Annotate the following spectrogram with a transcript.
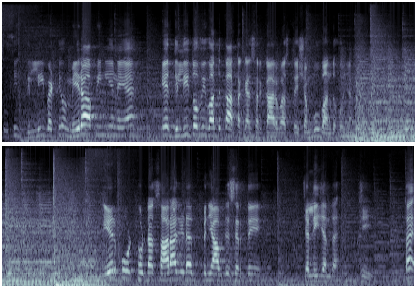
ਤੁਸੀਂ ਦਿੱਲੀ ਬੈਠੇ ਹੋ ਮੇਰਾ opinion ਇਹ ਹੈ ਕਿ ਦਿੱਲੀ ਤੋਂ ਵੀ ਵੱਧ ਘਾਤਕ ਹੈ ਸਰਕਾਰ ਵਾਸਤੇ ਸ਼ੰਭੂ ਬੰਦ ਹੋ ਜਾਣਾ। 에어ਪੋਰਟ ਤੁਹਾਡਾ ਸਾਰਾ ਜਿਹੜਾ ਪੰਜਾਬ ਦੇ ਸਿਰ ਤੇ ਚੱਲੀ ਜਾਂਦਾ ਹੈ। ਜੀ। ਤਾਂ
